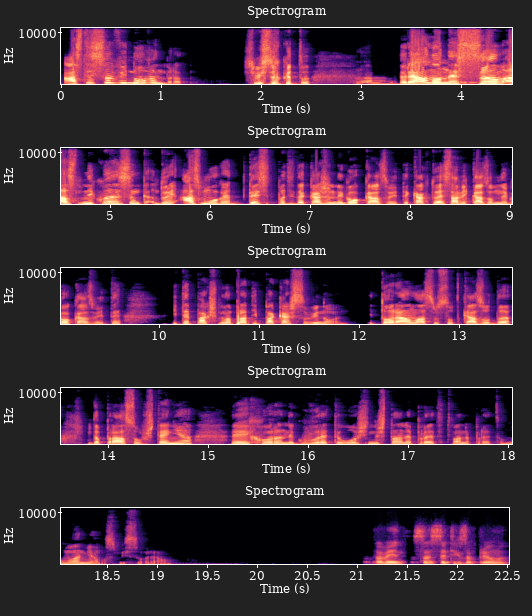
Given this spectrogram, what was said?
аз не съм виновен, брат. В смисъл като, реално не съм, аз никога не съм, дори аз мога 10 пъти да кажа не го казвайте, както е сега ви казвам, не го казвайте, и те пак ще го направят и пак аз ще съм виновен. И то реално аз съм се отказал да, да правя съобщения. Ей, хора, не говорете лоши неща, не правете това, не правете. Това няма смисъл, реално. Това ми се сетих за примерно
